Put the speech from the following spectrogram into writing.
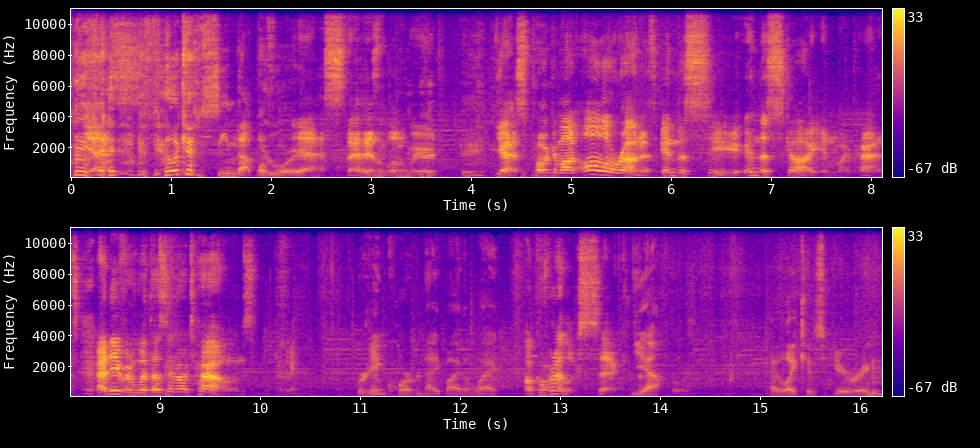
Yes. I feel like I've seen that before. Yes, that is a little weird. Yes, Pokemon all around us, in the sea, in the sky, in my pants, and even with us in our towns. We're getting Corviknight, by the way. Oh, Corviknight looks sick. Yeah. I like his earring.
